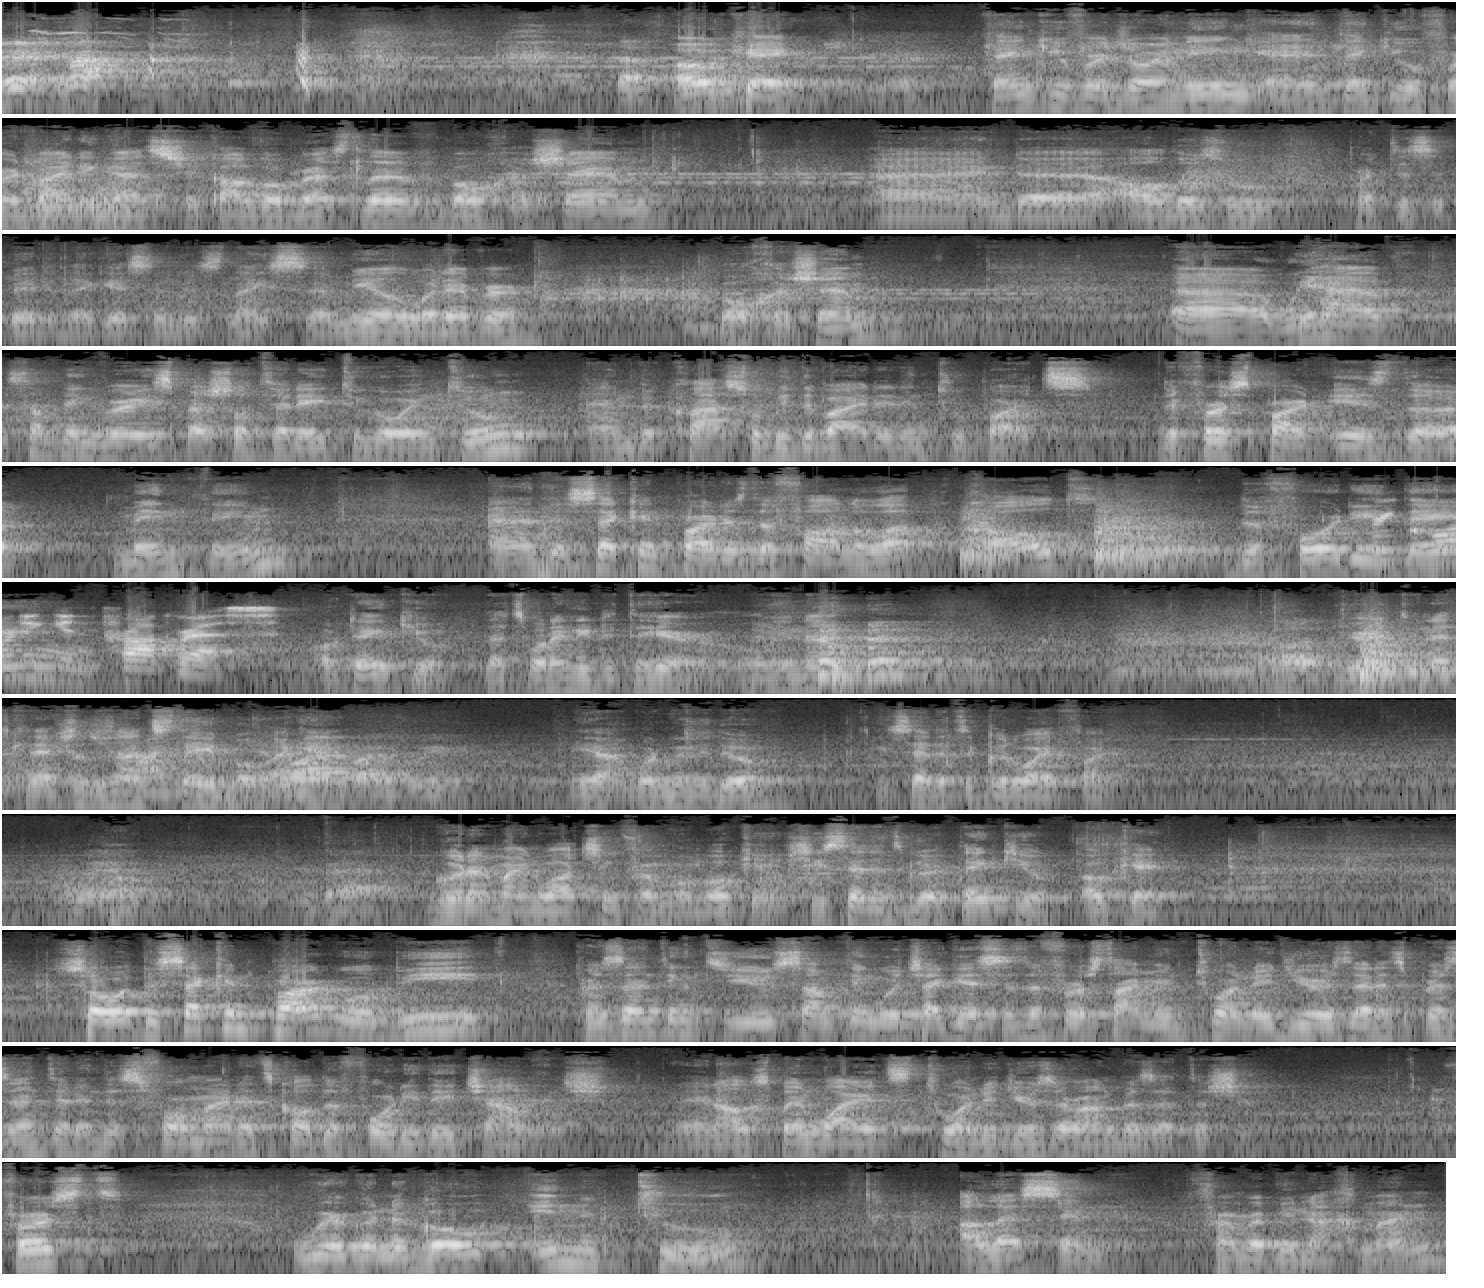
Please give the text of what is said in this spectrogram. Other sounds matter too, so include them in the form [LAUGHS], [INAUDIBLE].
[LAUGHS] Okay. Thank you for joining and thank you for inviting us, Chicago Breslev, Baruch Hashem, and uh, all those who participated, I guess, in this nice uh, meal, whatever. Baruch Hashem. Uh, we have something very special today to go into, and the class will be divided in two parts. The first part is the main theme, and the second part is the follow up called the 40 day. Recording in progress. Oh, thank you. That's what I needed to hear. Only now. [LAUGHS] Your internet connection is not stable. Again. Yeah, what are we going to do? He said it's a good Wi Fi. Oh, wait. You're back. Good on mine watching from home. Okay, she said it's good. Thank you. Okay. So the second part will be presenting to you something which I guess is the first time in 200 years that it's presented in this format. It's called the 40 Day Challenge. And I'll explain why it's 200 years around Bezat Hashem. First, we're going to go into a lesson from Rabbi Nachman,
